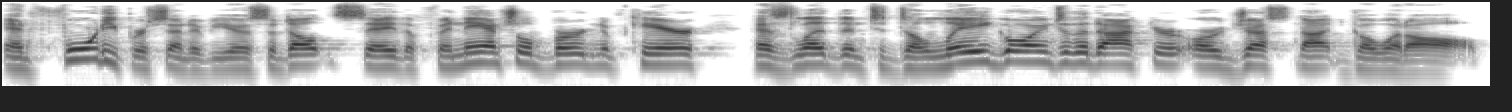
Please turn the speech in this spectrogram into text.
And 40% of U.S. adults say the financial burden of care has led them to delay going to the doctor or just not go at all.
